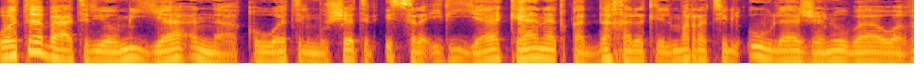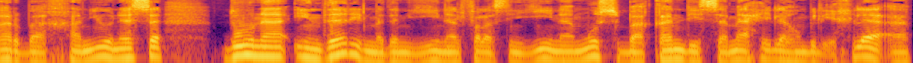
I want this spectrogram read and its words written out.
وتابعت اليومية أن قوات المشاة الإسرائيلية كانت قد دخلت للمرة الأولى جنوب وغرب خان يونس دون إنذار المدنيين الفلسطينيين مسبقا للسماح لهم بالإخلاء.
